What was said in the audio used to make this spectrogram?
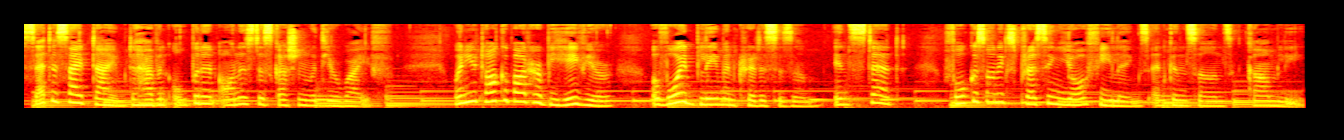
Set aside time to have an open and honest discussion with your wife. When you talk about her behavior, avoid blame and criticism. Instead, Focus on expressing your feelings and concerns calmly.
